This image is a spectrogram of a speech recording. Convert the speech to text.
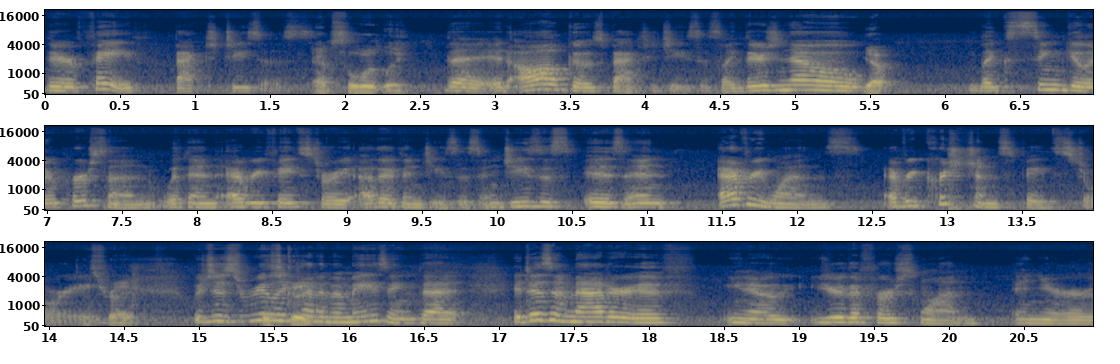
their faith back to Jesus. absolutely. That it all goes back to Jesus. Like there's no Yep. like singular person within every faith story other than Jesus, and Jesus is in everyone's every Christian's faith story That's right. which is really kind of amazing that it doesn't matter if you know you're the first one in your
